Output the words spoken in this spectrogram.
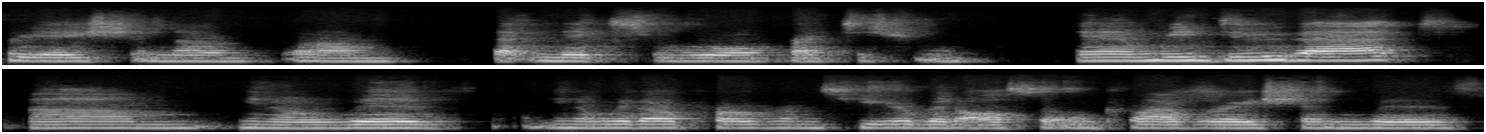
creation of um, that mixed rural practitioner. And we do that, um, you know, with you know with our programs here, but also in collaboration with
